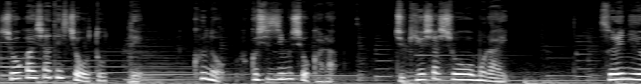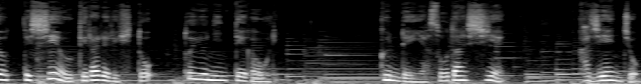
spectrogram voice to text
障害者手帳を取って区の福祉事務所から受給者証をもらいそれによって支援を受けられる人という認定がおり訓練や相談支援家事援助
